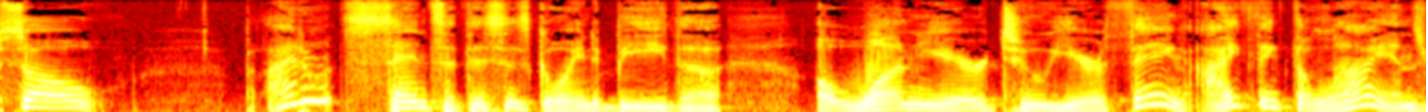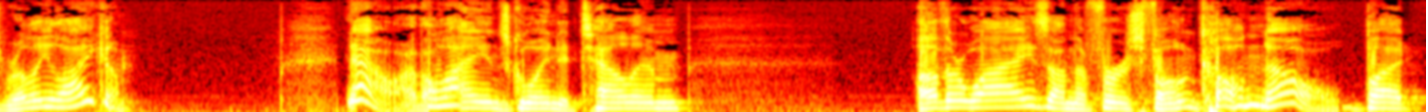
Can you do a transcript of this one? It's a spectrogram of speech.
so, but I don't sense that this is going to be the a one year, two year thing. I think the Lions really like him. Now, are the Lions going to tell him Otherwise, on the first phone call, no. But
